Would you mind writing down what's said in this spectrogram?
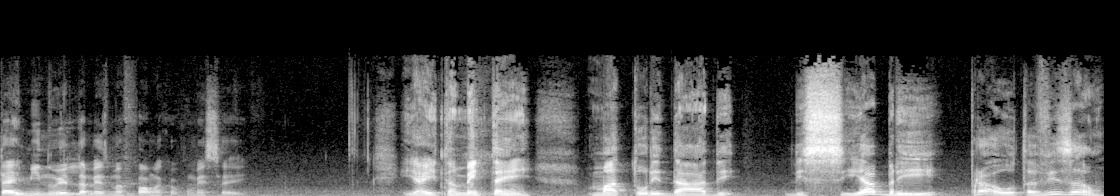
termino ele da mesma forma que eu comecei. E aí também tem maturidade de se abrir para outra visão.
